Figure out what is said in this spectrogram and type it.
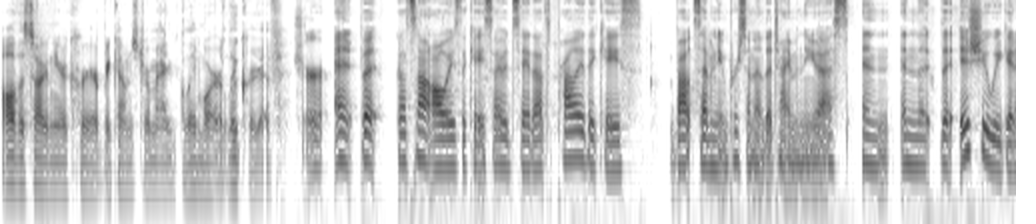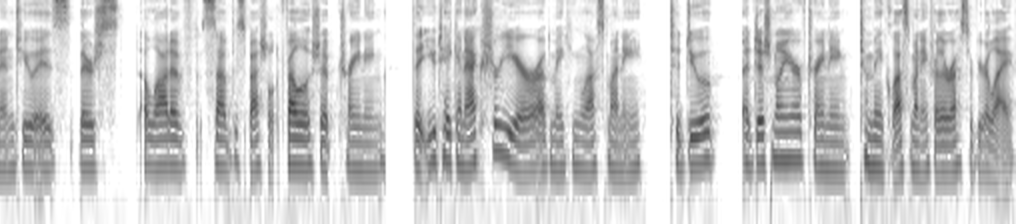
all of a sudden your career becomes dramatically more lucrative. Sure. And but that's not always the case. I would say that's probably the case about 70% of the time in the US. And and the the issue we get into is there's a lot of subspecial fellowship training that you take an extra year of making less money to do a additional year of training to make less money for the rest of your life.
